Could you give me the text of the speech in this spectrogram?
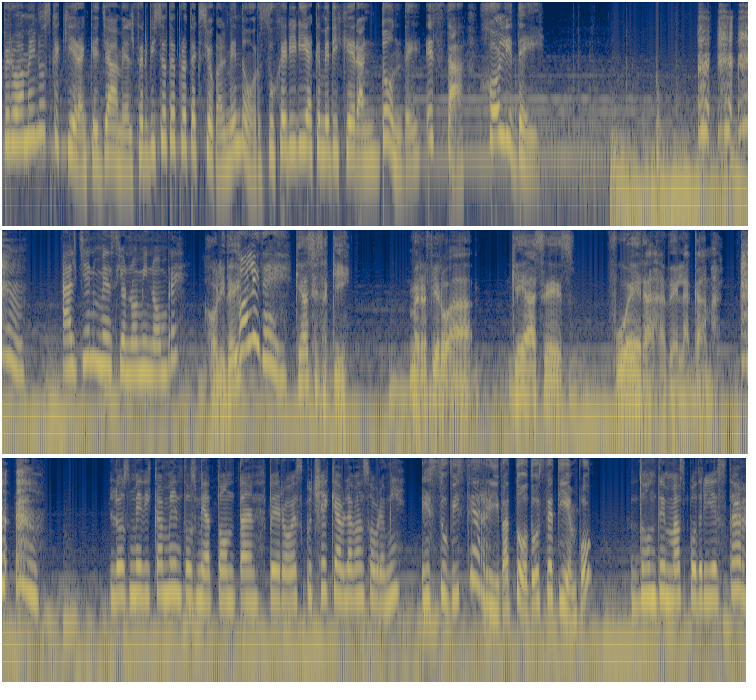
Pero a menos que quieran que llame al servicio de protección al menor, sugeriría que me dijeran dónde está Holiday. ¿Alguien mencionó mi nombre? ¿Holiday? ¡Holiday! ¿Qué haces aquí? Me refiero a... ¿Qué haces fuera de la cama? Los medicamentos me atontan, pero escuché que hablaban sobre mí. ¿Estuviste arriba todo este tiempo? ¿Dónde más podría estar?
